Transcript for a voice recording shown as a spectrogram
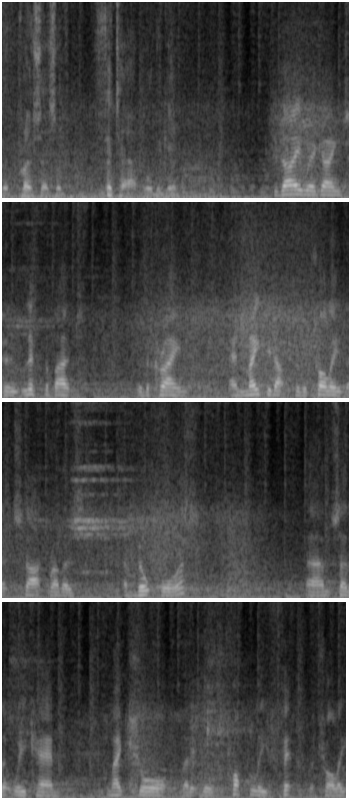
the process of fit out will begin. Today we're going to lift the boat with a crane and mate it up to the trolley that Stark Brothers have built for us um, so that we can make sure that it will properly fit the trolley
